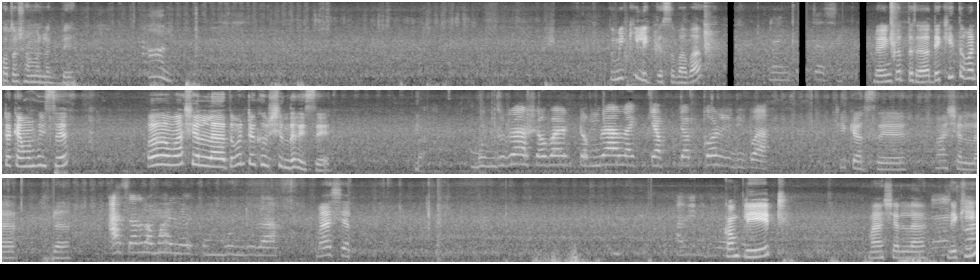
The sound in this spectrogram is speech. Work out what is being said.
কত সময় লাগবে? আর তুমি কি লিখতেছো বাবা? ড্রয়িং করতেছি। দেখি তোমারটা কেমন হয়েছে ও মাশাল্লাহ তোমারটা খুব সুন্দর হয়েছে বন্ধুরা সবাই তোমরা লাইক চাপ চাপ করে দিবা। ঠিক আছে মাশাল্লাহ আসসালামু আলাইকুম বন্ধুরা। মাশাল্লাহ কমপ্লিট। মাশাল্লাহ দেখি।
